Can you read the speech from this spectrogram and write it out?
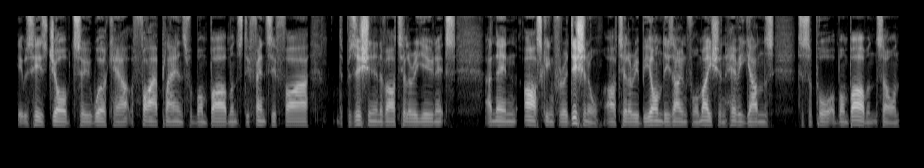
It was his job to work out the fire plans for bombardments, defensive fire, the positioning of artillery units, and then asking for additional artillery beyond his own formation, heavy guns to support a bombardment and so on.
